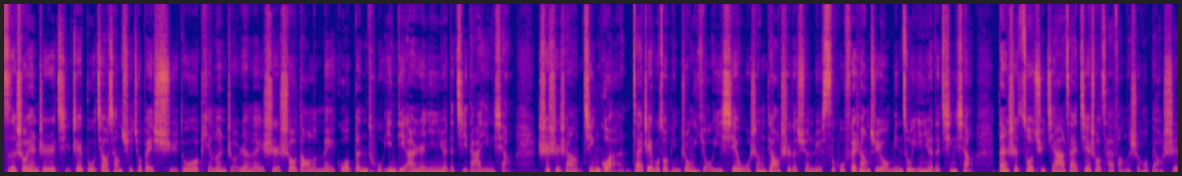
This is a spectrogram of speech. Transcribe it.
自首演之日起，这部交响曲就被许多评论者认为是受到了美国本土印第安人音乐的极大影响。事实上，尽管在这部作品中有一些五声调式的旋律似乎非常具有民族音乐的倾向，但是作曲家在接受采访的时候表示，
